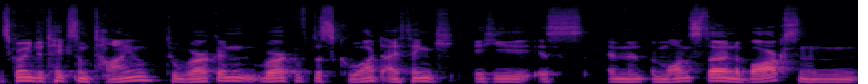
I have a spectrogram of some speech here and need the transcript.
is going to take some time to work and work with the squad. I think he is a monster in the box, and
